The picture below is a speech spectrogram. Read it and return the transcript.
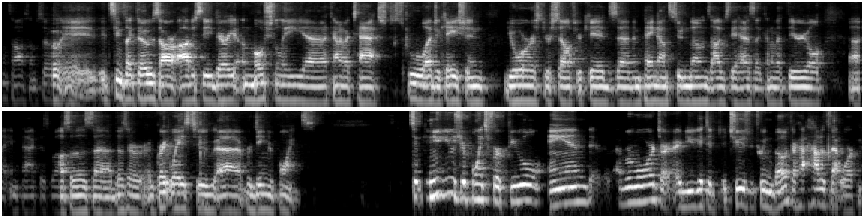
That's awesome. So it, it, seems like those are obviously very emotionally uh, kind of attached. School education, yours, yourself, your kids, and then paying down student loans obviously has a kind of ethereal uh, impact as well. So those uh, those are great ways to uh, redeem your points. So can you use your points for fuel and rewards, or, or do you get to choose between both, or how, how, does that work now?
